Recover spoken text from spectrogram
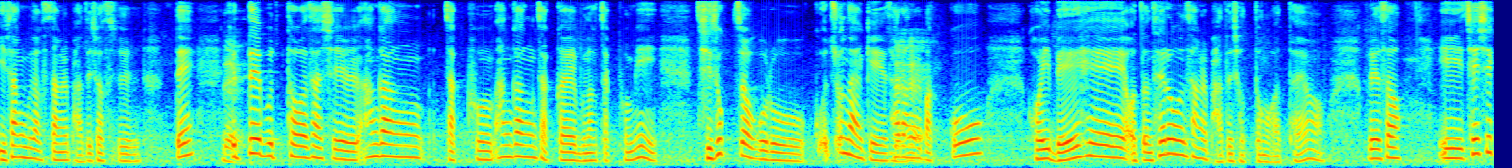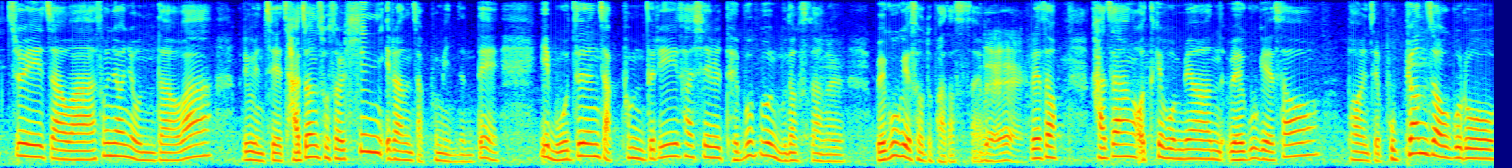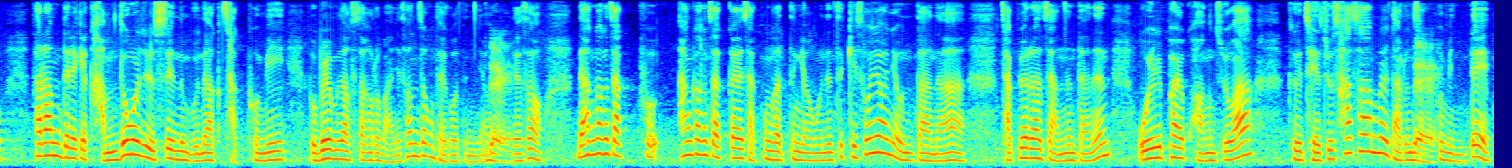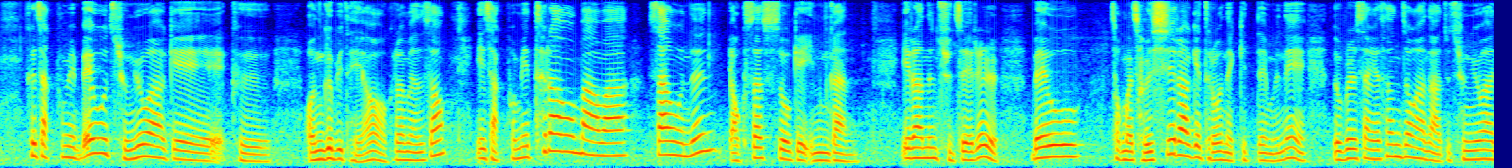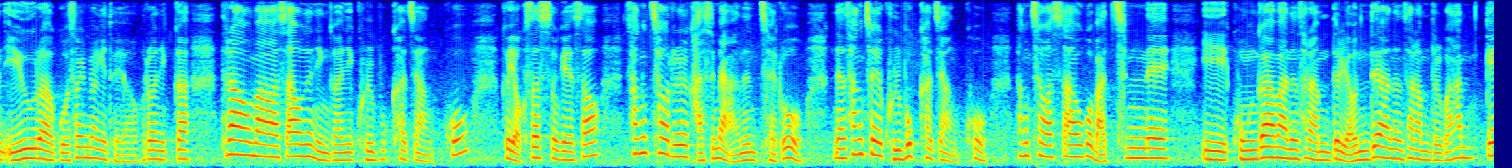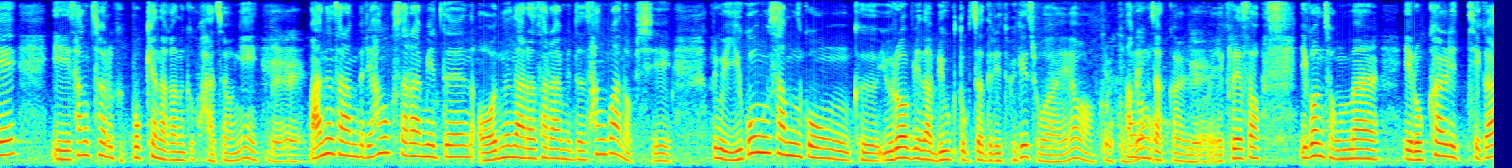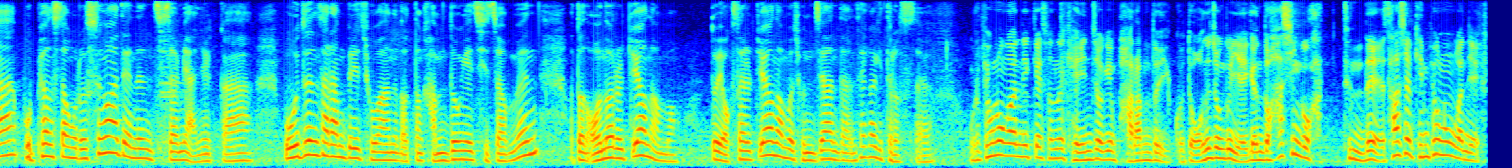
이상문학상을 받으셨을 때 네. 그때부터 사실 한강 작품 한강 작가의 문학 작품이 지속적으로 꾸준하게 사랑을 네. 받고 거의 매해 어떤 새로운 상을 받으셨던 것 같아요. 그래서 이 채식주의자와 소년이 온다와 그리고 이제 자전 소설 흰이라는 작품이 있는데 이 모든 작품들이 사실 대부분 문학상을 외국에서도 받았어요. 네. 그래서 가장 어떻게 보면 외국에서 더 이제 보편적으로 사람들에게 감동을 줄 수 있는 문학 작품이 노벨 문학상으로 많이 선정되거든요. 네. 그래서 근데 한강 작품 한강 작가의 작품 같은 경우는 특히 소년이 온다나 작별하지 않는다는 5.18 광주와 그 제주 4.3을 다룬 네. 작품인데 그 작품이 매우 중요하게 그 언급이 돼요. 그러면서 이 작품이 트라우마와 싸우는 역사 속의 인간이라는 주제를 매우 정말 절실하게 드러냈기 때문에 노벨상에 선정하는 아주 중요한 이유라고 설명이 돼요. 그러니까 트라우마와 싸우는 인간이 굴복하지 않고 그 역사 속에서 상처를 가슴에 안은 채로 그냥 상처에 굴복하지 않고 상처와 싸우고 마침내 이 공감하는 사람들, 연대하는 사람들과 함께 이 상처를 극복해 나가는 그 과정이 네. 많은 사람들이 한국 사람이든 어느 나라 사람이든 상관없이 그리고 2030 그 유럽이나 미국 독자들이 되게 좋아해요. 그 렇군요. 한강 작가를. 네. 예, 그래서 이건 정말 이 로컬리티가 보편성으로 승화되는 지점이 아닐까. 모든 사람들이 좋아하는 어떤 감동의 지점은 어떤 언어를 뛰어넘어 또 역사를 뛰어넘어 존재한다는 생각이 들었어요. 우리 평론가님께서는 개인적인 바람도 있고 또 어느 정도 예견도 하신 것 같은데 사실 김 평론가님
